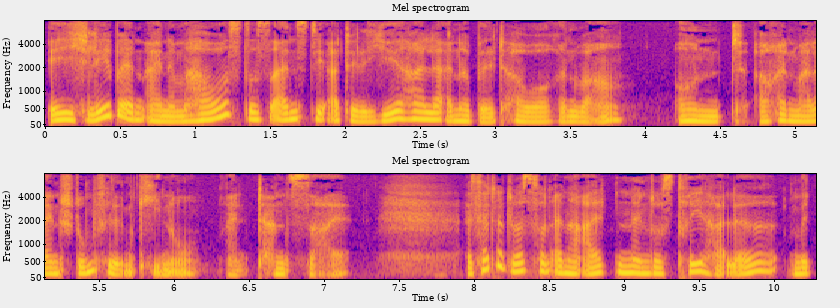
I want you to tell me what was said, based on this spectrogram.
Ich lebe in einem Haus, das einst die Atelierhalle einer Bildhauerin war und auch einmal ein Stummfilmkino, ein Tanzsaal. Es hat etwas von einer alten Industriehalle mit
